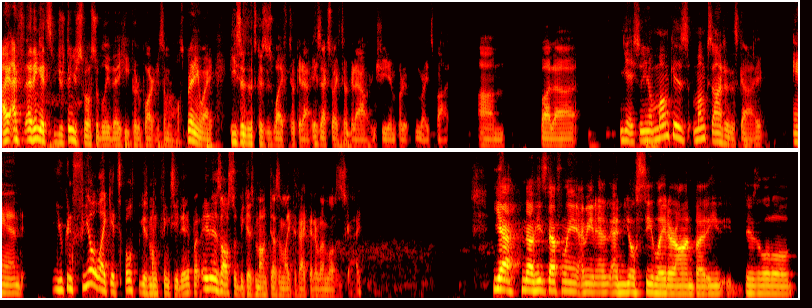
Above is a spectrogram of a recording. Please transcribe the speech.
I I, I think it's you think you're supposed to believe that he could have parked it somewhere else. But anyway, he says it's because his wife took it out. His ex-wife took it out, and she didn't put it in the right spot. Um, but uh, yeah. So you know, Monk is Monk's onto this guy, and you can feel like it's both because Monk thinks he did it, but it is also because Monk doesn't like the fact that everyone loves this guy. Yeah, no, he's definitely. I mean, and and you'll see later on, but he there's a little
